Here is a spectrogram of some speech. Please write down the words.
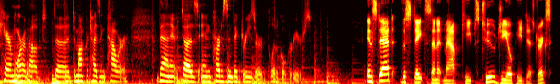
care more about the democratizing power than it does in partisan victories or political careers. Instead, the state Senate map keeps two GOP districts,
